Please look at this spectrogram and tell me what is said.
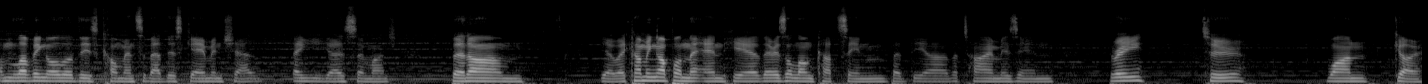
I'm loving all of these comments about this game in chat. Thank you guys so much. But um yeah, we're coming up on the end here. There is a long cutscene, but the uh, the time is in three, two, one, go.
